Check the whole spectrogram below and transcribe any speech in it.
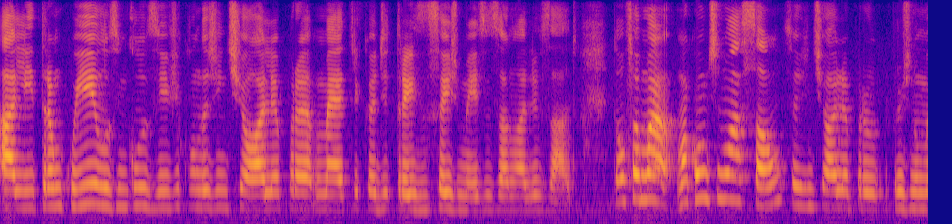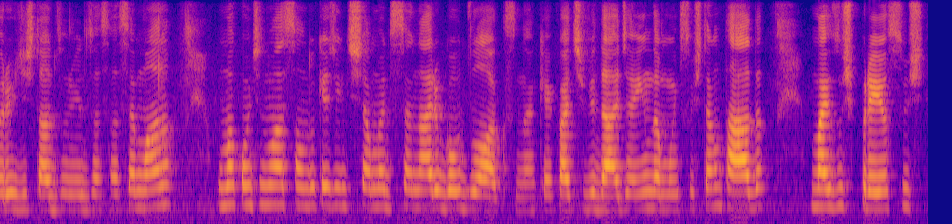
ali tranquilos, inclusive quando a gente olha para métrica de 3 e 6 meses anualizado. Então foi uma, uma continuação, se a gente olha para os números dos Estados Unidos essa semana, uma continuação do que a gente chama de cenário Goldilocks, né, que é com a atividade ainda muito sustentada, mas os preços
